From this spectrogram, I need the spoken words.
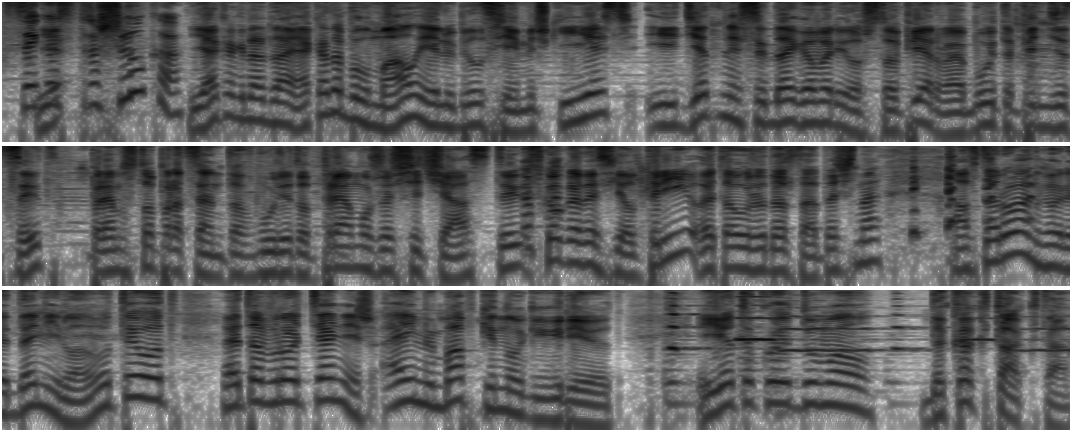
це Я-? Я когда, да, я когда был мал, я любил семечки есть, и дед мне всегда говорил, что первое, будет аппендицит, прям сто процентов будет, вот прям уже сейчас. Ты сколько ты съел? Три? Это уже достаточно. А второй, он говорит, Данила, вот ты вот это в рот тянешь, а ими бабки ноги греют. И я такой думал, да как так-то?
